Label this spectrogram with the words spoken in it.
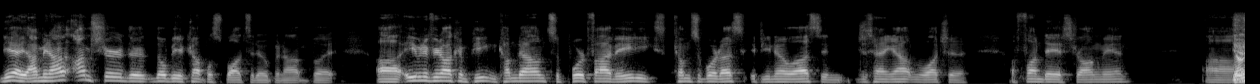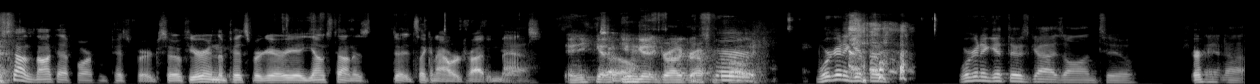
yeah, I mean, I, I'm sure there there'll be a couple spots that open up, but uh, even if you're not competing, come down, support 580, come support us if you know us, and just hang out and watch a, a fun day of strongman. Um, Youngstown's not that far from Pittsburgh, so if you're in the Pittsburgh area, Youngstown is it's like an hour drive in max. And you can get So- you can get your autograph from for- we're gonna get those. we're gonna get those guys on too, Sure. and uh,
